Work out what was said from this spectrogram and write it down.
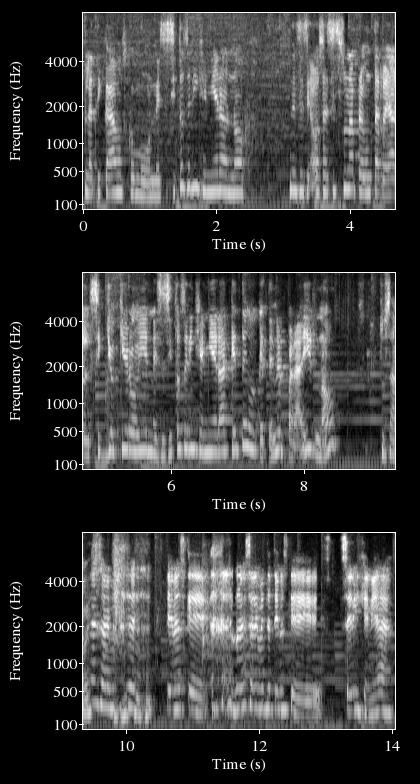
platicábamos como, ¿necesito ser ingeniera o no? o sea, esa es una pregunta real. Si yo quiero ir, necesito ser ingeniera, ¿qué tengo que tener para ir, no? ¿Tú sabes? No necesariamente tienes que, no necesariamente tienes que ser ingeniera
